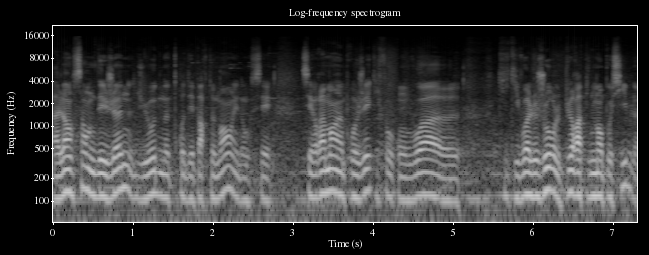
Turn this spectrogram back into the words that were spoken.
à l'ensemble des jeunes du haut de notre département. Et donc c'est vraiment un projet qu'il faut qu'on voit. Qui, qui voit le jour le plus rapidement possible.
